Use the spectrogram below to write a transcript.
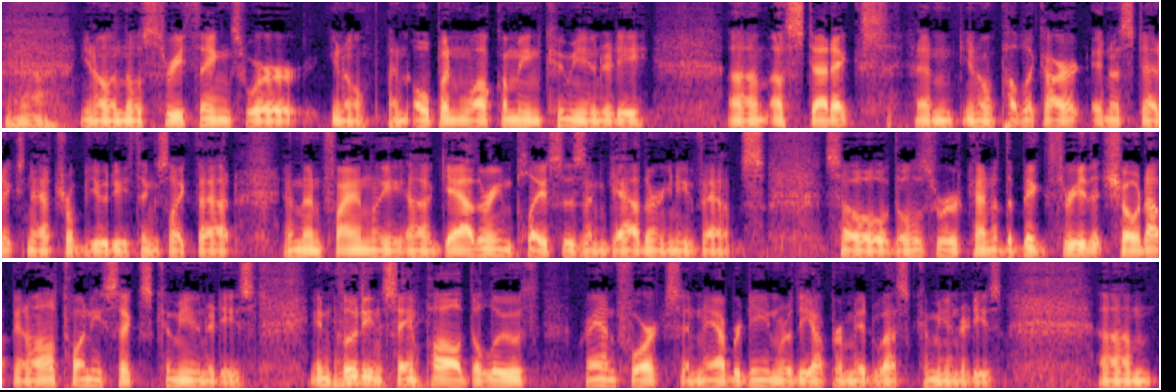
Yeah. You know, and those three things were you know an open, welcoming community um, aesthetics and you know public art and aesthetics, natural beauty, things like that, and then finally uh, gathering places and gathering events. So those were kind of the big three that showed up in all 26 communities, including St. Paul, Duluth, Grand Forks and Aberdeen were the upper Midwest communities. Um,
